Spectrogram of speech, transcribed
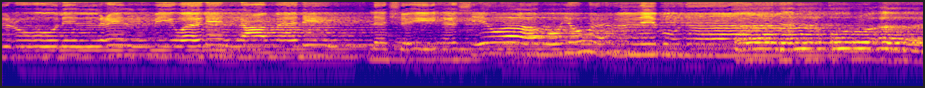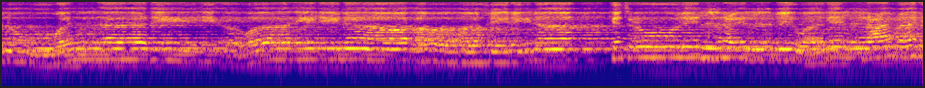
يدعو للعلم وللعمل لا شيء سواه يهذبنا هذا القرآن هو الهادي لأوائلنا وأواخرنا. يدعو للعلم وللعمل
